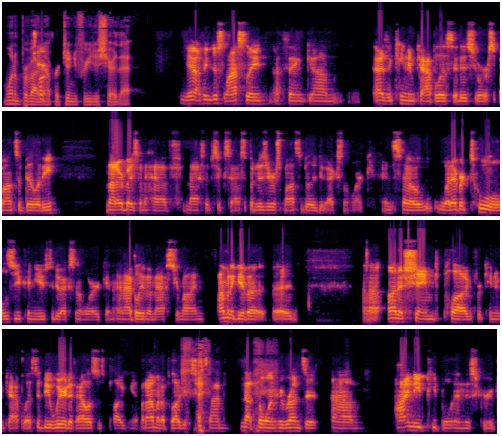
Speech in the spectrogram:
want to provide sure. an opportunity for you to share that. Yeah, I think just lastly, I think um, as a kingdom capitalist, it is your responsibility. Not everybody's going to have massive success, but it is your responsibility to do excellent work. And so, whatever tools you can use to do excellent work, and, and I believe a mastermind, I'm going to give a, a uh, unashamed plug for Kingdom Capitalist. It'd be weird if Ellis was plugging it, but I'm going to plug it since I'm not the one who runs it. Um, I need people in this group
